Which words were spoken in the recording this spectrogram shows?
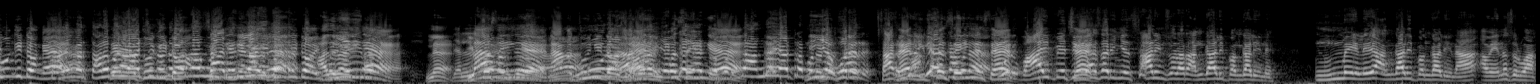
தூங்கிட்டோங்க? தலைவர் ஆட்சி தூங்கிட்டோம். இல்ல, எல்லாம் செய்யுங்க. நாங்க தூங்கிட்டோம் சார். இப்ப செய்யுங்க. சார், இப்ப செய்யுங்க வாய் பேச்சு. சார் இங்க ஸ்டாலின் சொல்றாரு அங்காளி பங்காளின்னு உண்மையிலேயே அங்காளி பங்காளினா அவன் என்ன சொல்லுவான்?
